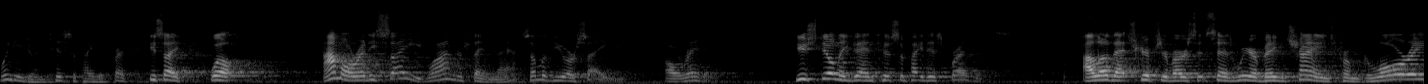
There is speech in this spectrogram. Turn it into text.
We need to anticipate His presence. You say, well, I'm already saved. Well, I understand that. Some of you are saved already. You still need to anticipate His presence. I love that scripture verse that says we are being changed from glory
